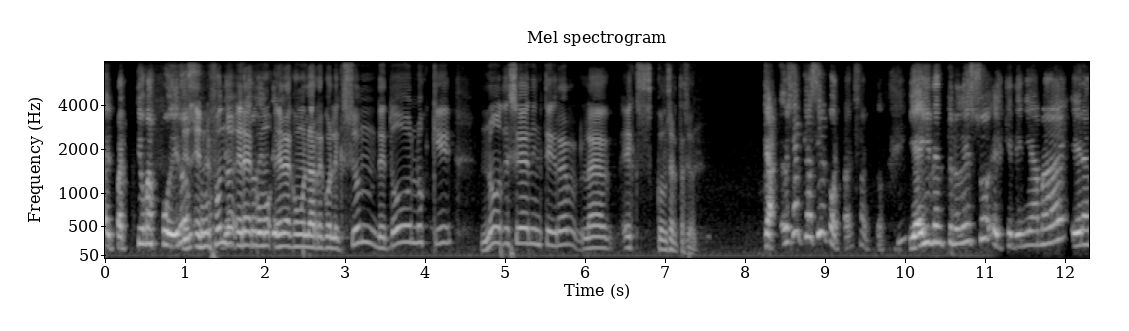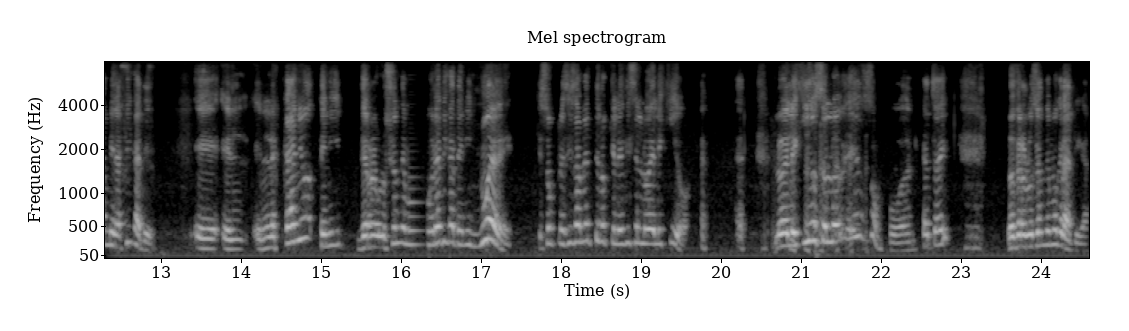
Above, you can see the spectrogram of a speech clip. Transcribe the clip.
el partido más poderoso. En, el fondo era como, era como la recolección de todos los que no desean integrar la ex concertación. Claro, exacto, así de corta, exacto. Y ahí dentro de eso, el que tenía más era, mira, fíjate, eh, en el escaño tení, de Revolución Democrática tenéis nueve, que son precisamente los que le dicen los elegidos. los elegidos son los, esos son, ¿cachai? Los de Revolución Democrática.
